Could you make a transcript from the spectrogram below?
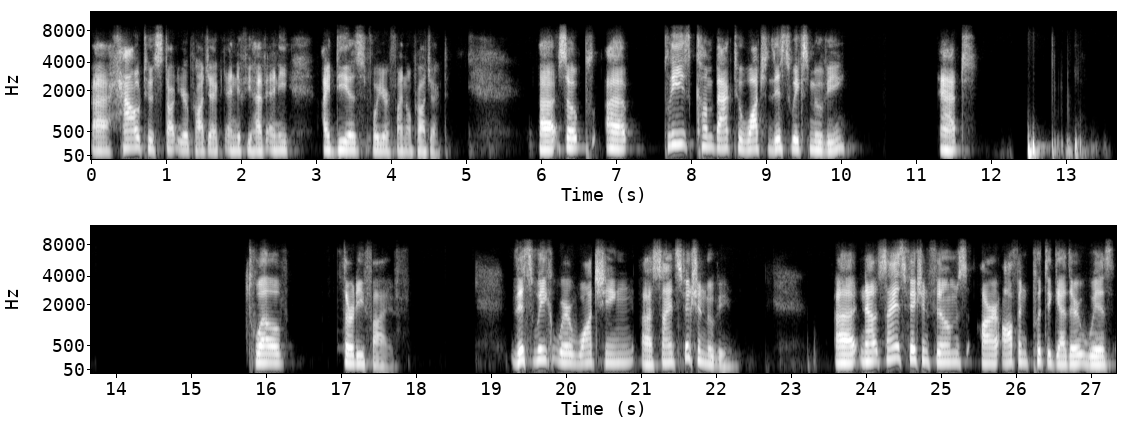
uh, how to start your project and if you have any ideas for your final project. Uh, so uh, please come back to watch this week's movie at 12:35. This week we're watching a science fiction movie. Uh, now, science fiction films are often put together with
